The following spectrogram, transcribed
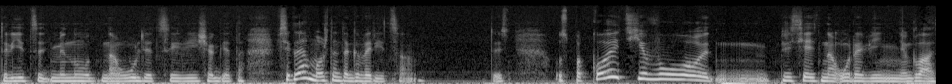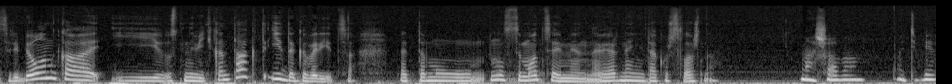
30 минут на улице или еще где-то. Всегда можно договориться. То есть успокоить его, присесть на уровень глаз ребенка и установить контакт и договориться. Поэтому ну, с эмоциями, наверное, не так уж сложно. Маша, вам, а тебе?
